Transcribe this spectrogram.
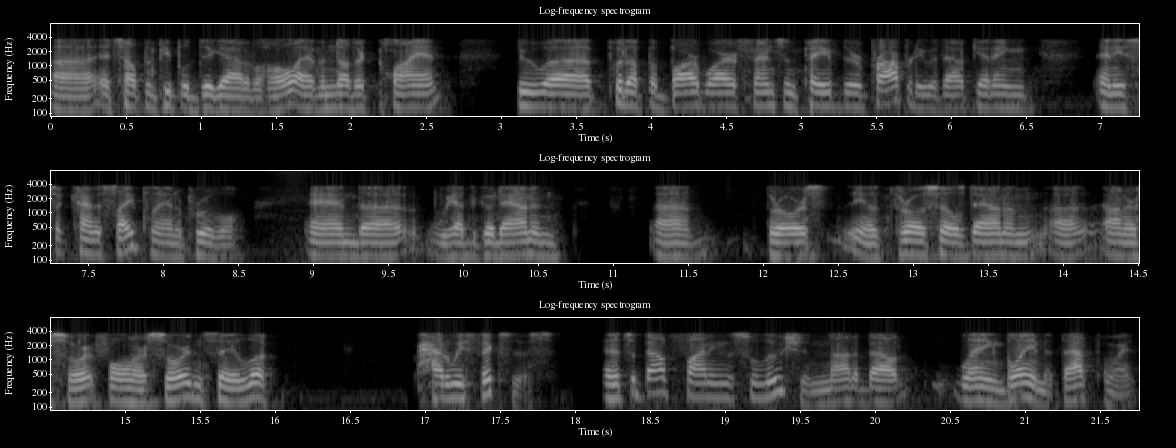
Uh, it's helping people dig out of a hole. I have another client who uh, put up a barbed wire fence and paved their property without getting any kind of site plan approval, and uh, we had to go down and uh, throw our, you know, throw ourselves down on uh, on our sword, fall on our sword, and say, look, how do we fix this? And it's about finding the solution, not about laying blame at that point.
